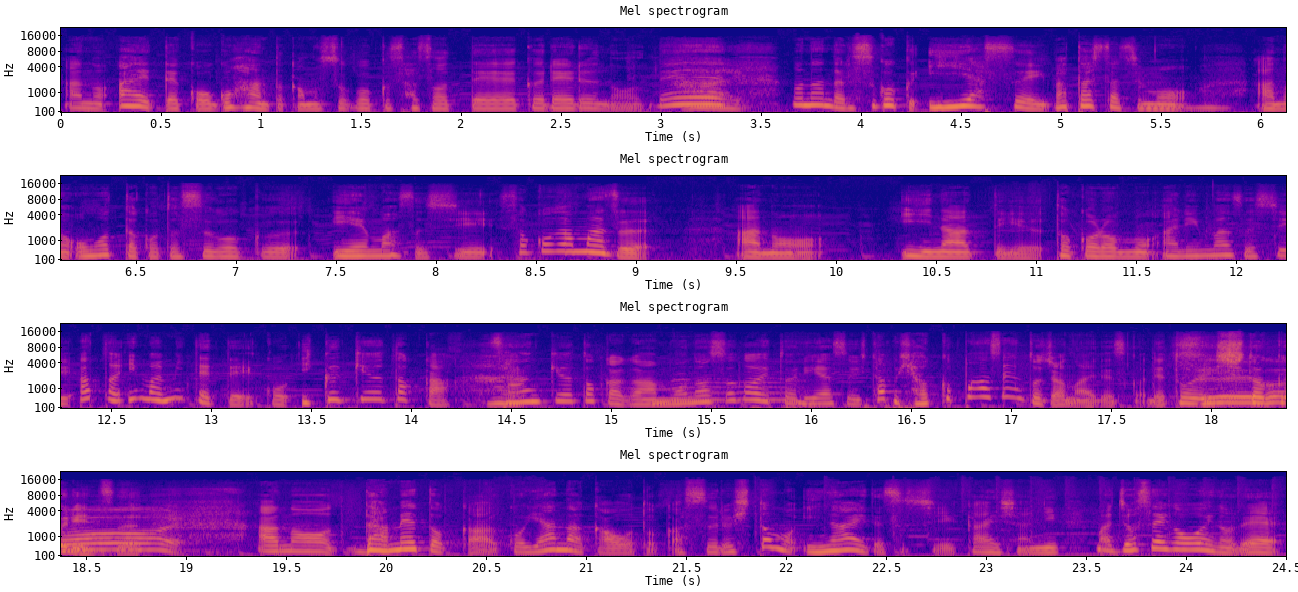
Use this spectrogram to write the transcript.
あのあえてこうご飯とかもすごく誘ってくれるので、はい、もうなんだろうすごく言いやすい。私たちも、あの思ったことすごく言えますしそこがまずあのいいなっていうところもありますしあと今見ててこう育休とか産休とかがものすごい取りやすい、多分100%じゃないですかね取得率あのダメとかこう嫌な顔とかする人もいないですし会社に、まあ、女性が多いので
